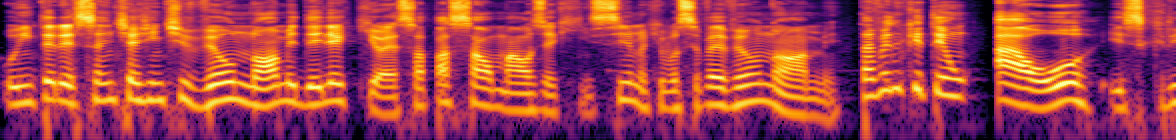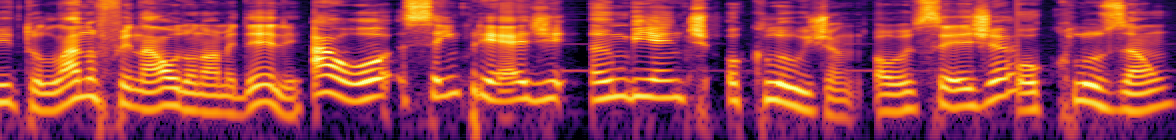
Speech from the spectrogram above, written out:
o interessante é a gente ver o nome dele aqui, ó. É só passar o mouse aqui em cima que você vai ver o nome. Tá vendo que tem um AO escrito lá no final do nome dele? AO sempre é de Ambient Occlusion, ou seja, oclusão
